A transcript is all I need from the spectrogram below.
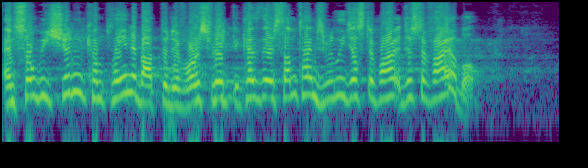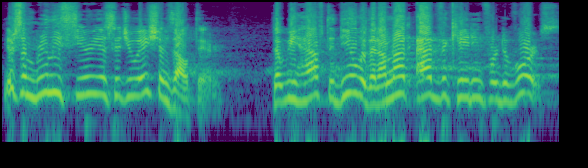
And so we shouldn't complain about the divorce rate because they're sometimes really justifi- justifiable. There's some really serious situations out there that we have to deal with. And I'm not advocating for divorce.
